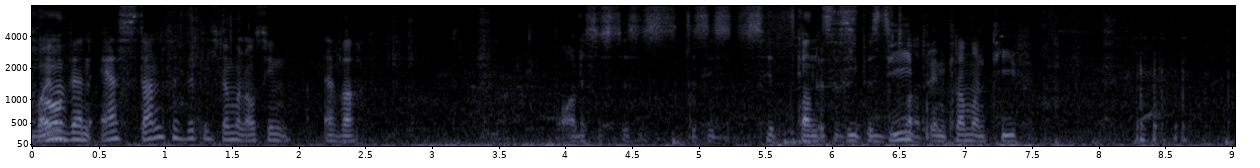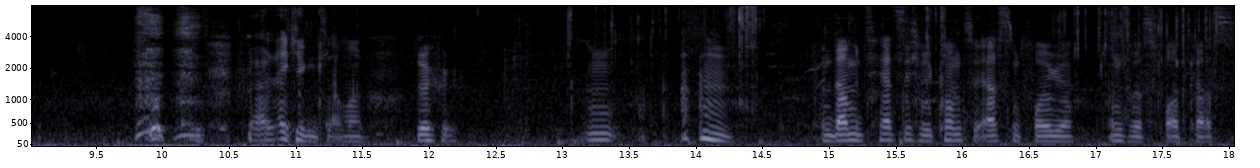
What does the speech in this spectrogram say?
Träume werden erst dann verwirklicht, wenn man aus ihnen erwacht. Boah, das ist, das ist, das ist, das ist ganz Das ist deep, Zitat. in Klammern tief. Ja, in eckigen Klammern. Und damit herzlich willkommen zur ersten Folge unseres Podcasts.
